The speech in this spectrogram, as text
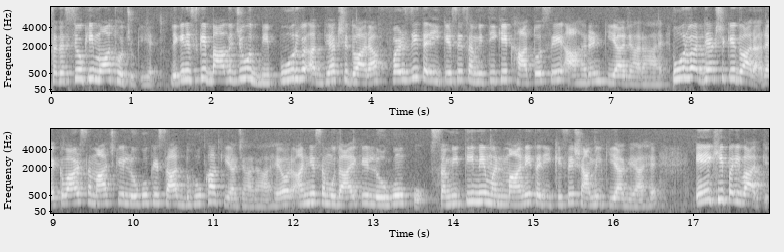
सदस्यों की मौत हो चुकी है। लेकिन इसके बावजूद भी पूर्व अध्यक्ष द्वारा फर्जी तरीके से समिति के खातों से आहरण किया जा रहा है। पूर्व अध्यक्ष के द्वारा रैकवार समाज के लोगों के साथ धोखा किया जा रहा है और अन्य समुदाय के लोगों को समिति में मनमाने तरीके से शामिल किया गया है। एक ही परिवार के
